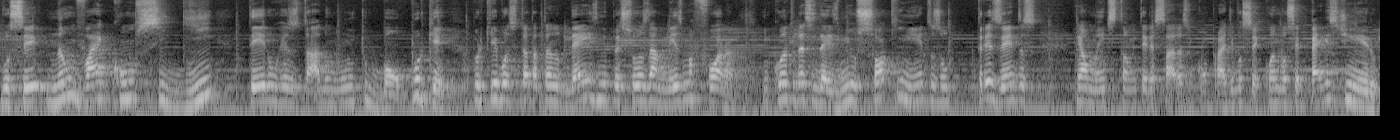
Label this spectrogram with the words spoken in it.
você não vai conseguir ter um resultado muito bom. Por quê? Porque você está tratando 10 mil pessoas da mesma forma, enquanto dessas 10 mil, só 500 ou 300 realmente estão interessadas em comprar de você. Quando você pega esse dinheiro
